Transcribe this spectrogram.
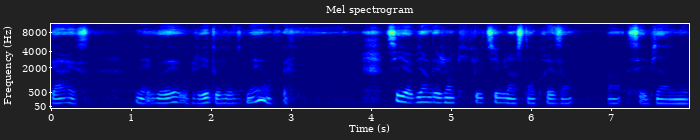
guys, mais vous avez oublié d'où vous venez, en fait. S'il y a bien des gens qui cultivent l'instant présent, hein, c'est bien nous.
